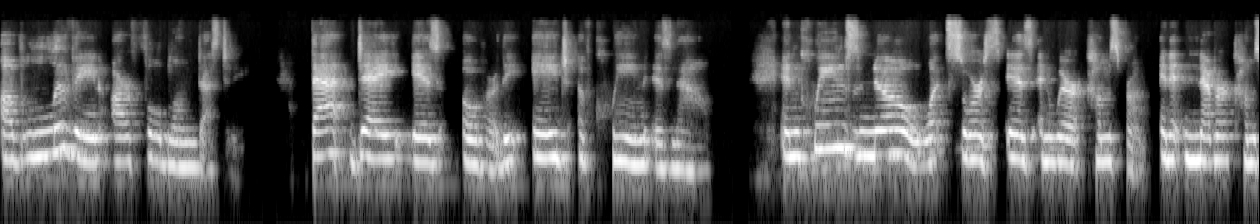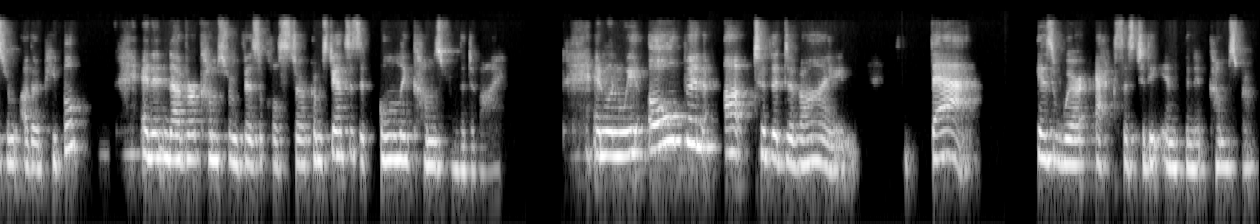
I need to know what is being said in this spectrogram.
of living our full-blown destiny. That day is over. The age of queen is now. And queens know what source is and where it comes from. And it never comes from other people. And it never comes from physical circumstances, it only comes from the divine. And when we open up to the divine, that is where access to the infinite comes from.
